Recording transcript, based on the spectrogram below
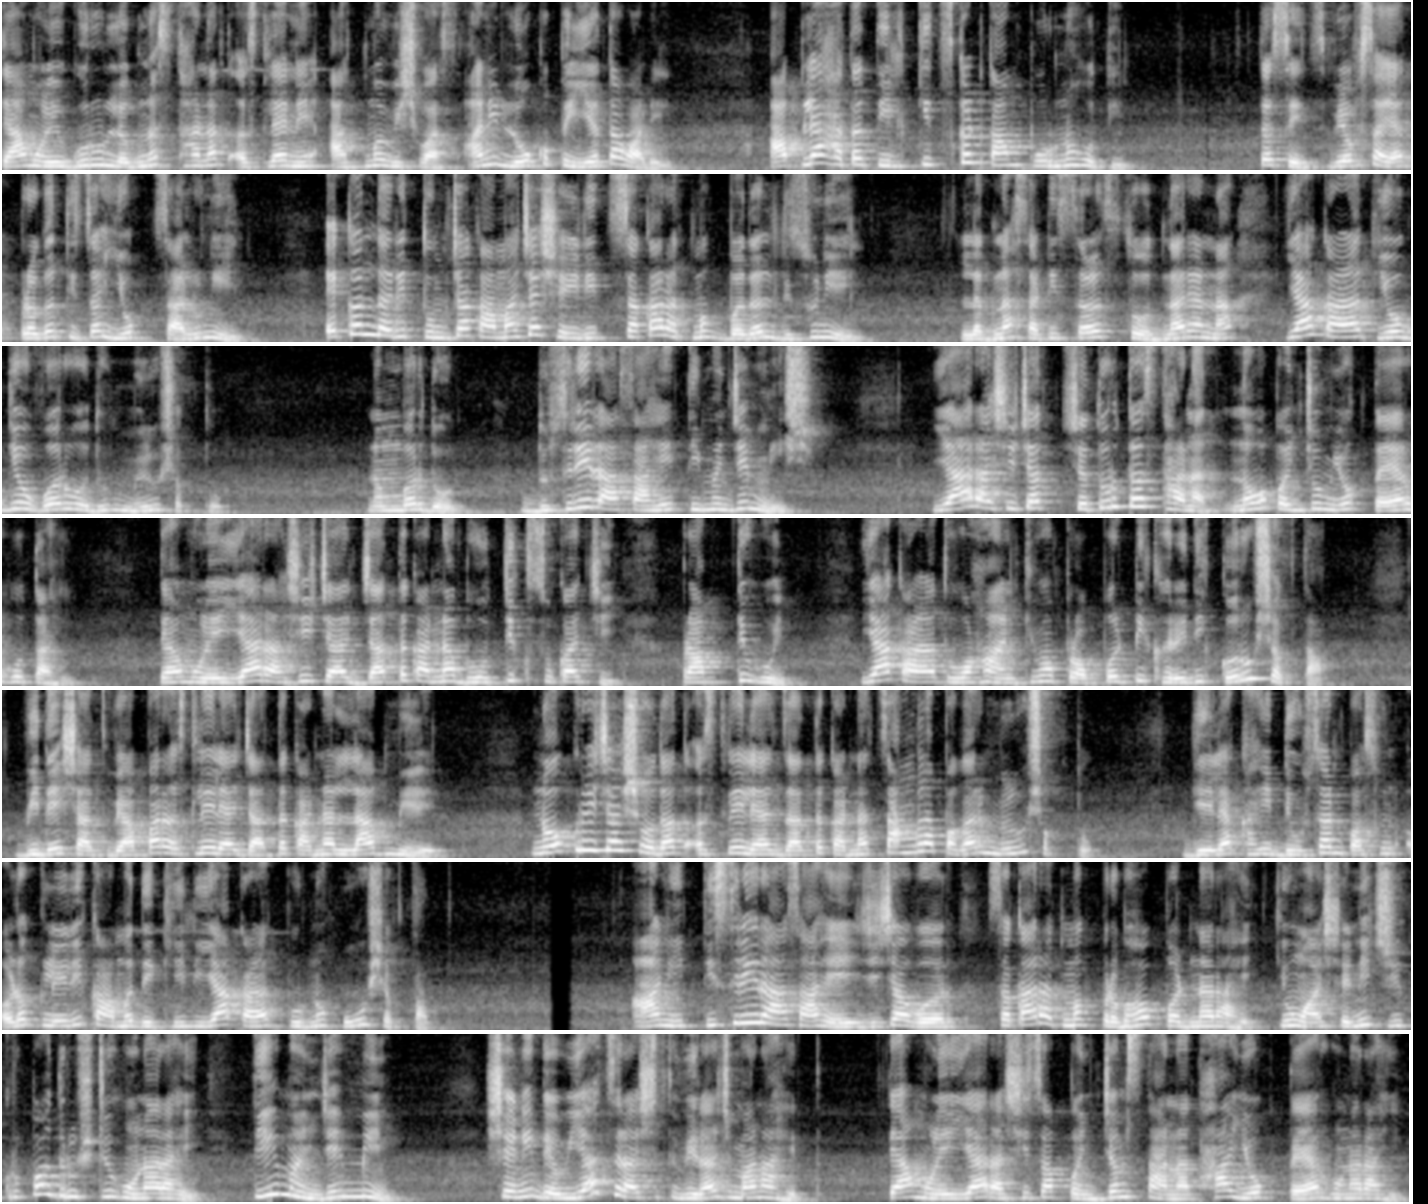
त्यामुळे गुरु लग्नस्थानात असल्याने आत्मविश्वास आणि लोकप्रियता वाढेल. आपल्या हातातील किचकट काम पूर्ण होतील. तसेच व्यवसायात प्रगतीचा योग चालून येईल. एकंदरीत तुमच्या कामाच्या शैलीत सकारात्मक बदल दिसून येईल. लग्नासाठी सळ शोधणाऱ्यांना या काळात योग्य वरवधू मिळू शकतो. नंबर दोन. दुसरी रास आहे ती म्हणजे मेष. या राशीच्या चतुर्थ स्थानात नवपंचम योग तयार होत आहे. त्यामुळे या राशीच्या जातकांना भौतिक सुखाची प्राप्ती होईल. या काळात वाहन किंवा प्रॉपर्टी खरेदी करू शकता. विदेशात व्यापार असलेल्या जातकांना लाभ मिळेल. नोकरीच्या शोधात असलेल्या जातकांना चांगला पगार मिळू शकतो. गेल्या काही दिवसांपासून अडकलेली कामं देखील या काळात पूर्ण होऊ शकतात. आणि तिसरी रास आहे जिच्यावर सकारात्मक प्रभाव पडणार आहे किंवा शनीची कृपादृष्टी होणार आहे ती म्हणजे मीन. शनिदेव याच राशीत विराजमान आहेत. त्यामुळे या राशीचा पंचम स्थानात हा योग तयार होणार आहे.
